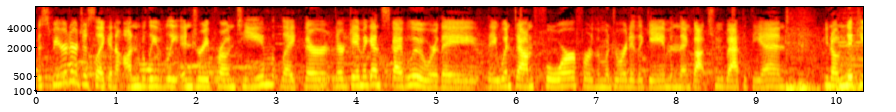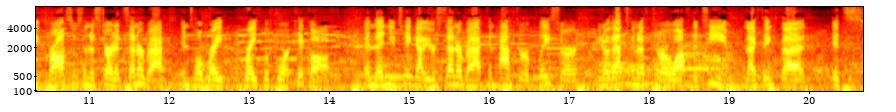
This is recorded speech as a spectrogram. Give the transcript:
the Spirit are just like an unbelievably injury-prone team. Like their their game against Sky Blue, where they they went down four for the majority of the game and then got two back at the end. You know, Nikki Cross was going to start at center back until right right before kickoff, and then you take out your center back and have to replace her. You know, that's going to throw off the team. And I think that it's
